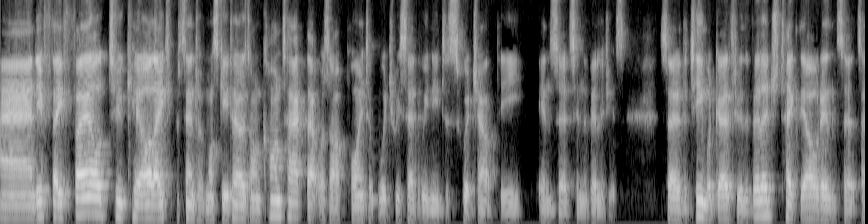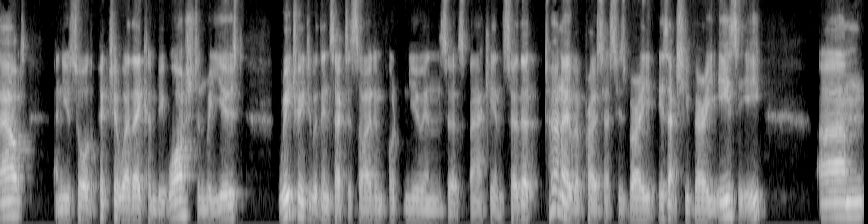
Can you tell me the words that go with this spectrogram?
And if they failed to kill 80% of mosquitoes on contact, that was our point at which we said we need to switch out the inserts in the villages. So the team would go through the village, take the old inserts out, and you saw the picture where they can be washed and reused, retreated with insecticide and put new inserts back in. So the turnover process is very is actually very easy. Um,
